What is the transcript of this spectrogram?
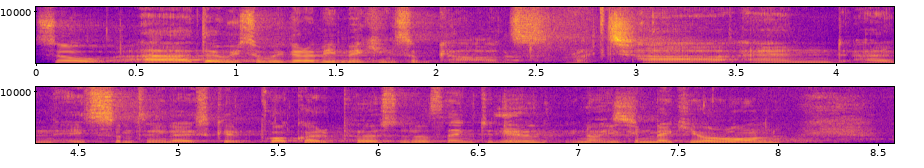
So, uh, Debbie, so we're going to be making some cards. Right. Uh, and, and it's something that's quite, quite a personal thing to do. Yeah, You know, you can make your own.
